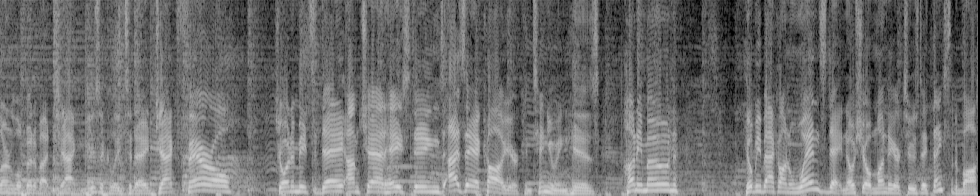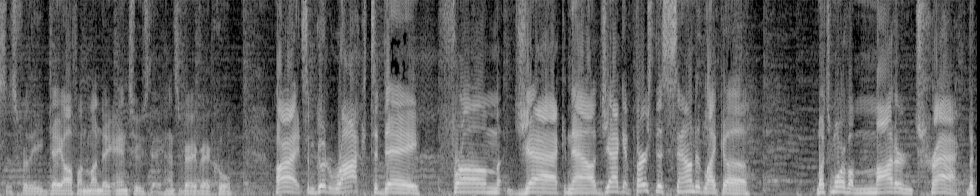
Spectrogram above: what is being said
Learn a little bit about Jack musically today. Jack Farrell joining me today. I'm Chad Hastings. Isaiah Collier continuing his honeymoon. He'll be back on Wednesday. No show Monday or Tuesday. Thanks to the bosses for the day off on Monday and Tuesday. That's very, very cool. All right, some good rock today from Jack. Now, Jack, at first this sounded like a much more of a modern track, but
